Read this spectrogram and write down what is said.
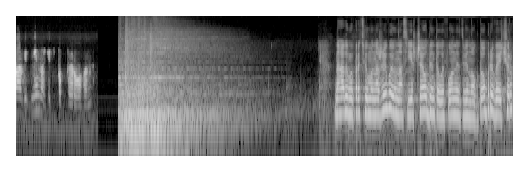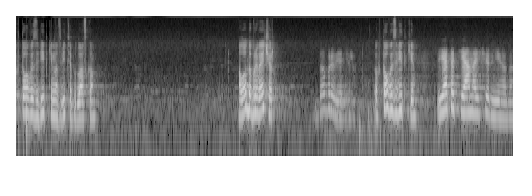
на відміну із паперовим. Нагадую, ми працюємо наживо. і У нас є ще один телефонний дзвінок. Добрий вечір. Хто ви звідки? Назвіться, будь ласка. Алло, добрий вечір. Добрий вечір. Хто ви звідки? Я Тетяна із Чернігова.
